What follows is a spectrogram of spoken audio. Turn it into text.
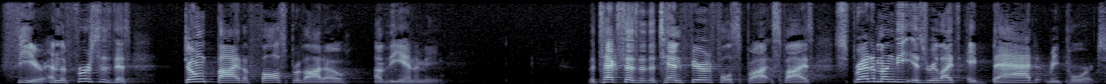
fear. And the first is this don't buy the false bravado of the enemy. The text says that the ten fearful spies spread among the Israelites a bad report.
